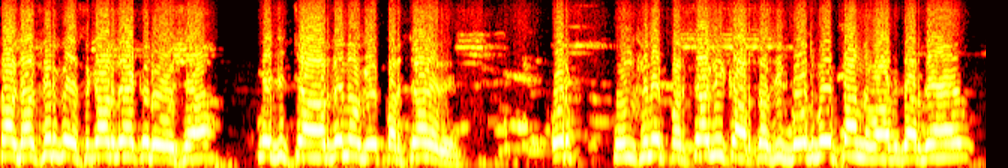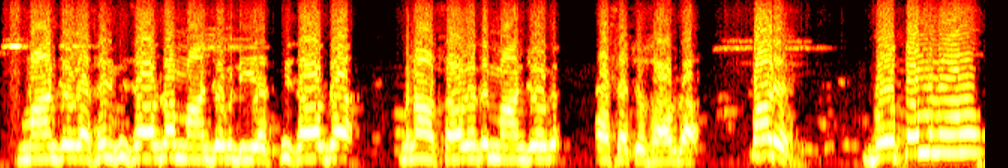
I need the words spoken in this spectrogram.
ਸਾਡਾ ਸਿਰਫ ਇਸ ਗੱਲ ਦਾ ਇੱਕ ਰੋਸ਼ ਆ ਕਿ ਅੱਜ 4 ਦਿਨ ਹੋ ਗਏ ਪਰਚਾ ਹੋਏ ਦੇ। ਔਰ ਪੁਲਿਸ ਨੇ ਪਰਚਾ ਵੀ ਕਰਤਾ ਸੀ। ਬਹੁਤ ਬਹੁਤ ਧੰਨਵਾਦ ਕਰਦੇ ਆ ਮਾਨਯੋਗ ਐਸਐਸਪੀ ਸਾਹਿਬ ਦਾ, ਮਾਨਯੋਗ ਡੀਐਸਪੀ ਸਾਹਿਬ ਦਾ ਮਨਾਸ ਸਾਹਿਬ ਦਾ ਤੇ ਮਾਨਯੋਗ ਐਸਐਚਓ ਸਾਹਿਬ ਦਾ। ਪਰ ਗੌਤਮ ਨੂੰ,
